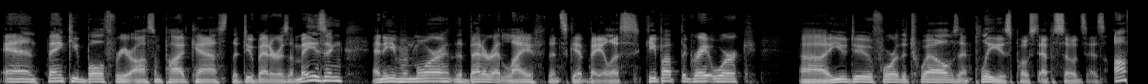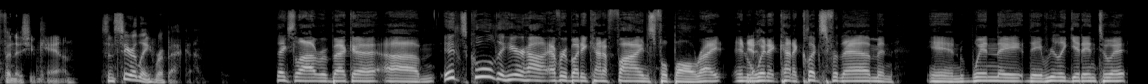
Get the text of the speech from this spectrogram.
and thank you both for your awesome podcast. The Do Better is amazing, and even more, the better at life than Skip Bayless. Keep up the great work uh, you do for the 12s, and please post episodes as often as you can. Sincerely, Rebecca. Thanks a lot, Rebecca. Um, it's cool to hear how everybody kind of finds football, right? And Yeah. when it kind of clicks for them and and when they they really get into it.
